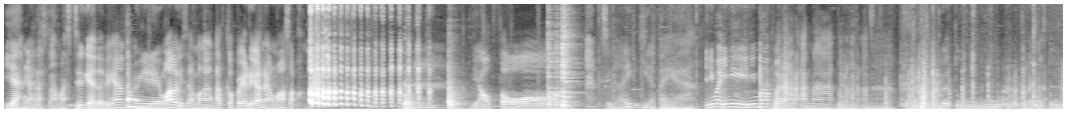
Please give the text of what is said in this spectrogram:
ya nggak rasa emas juga tapi kan minimal bisa mengangkat kepedean yang masak. Gitu. Sudah lagi apa ya? Ini mah ini ini mah barang anak-anak, barang anak-anak. Aku beli juga tuh mereka tuh.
